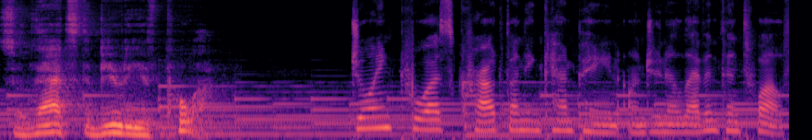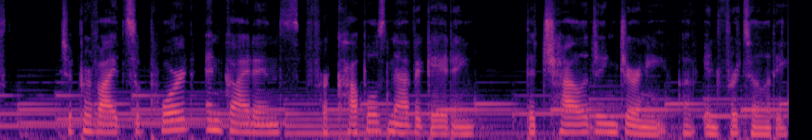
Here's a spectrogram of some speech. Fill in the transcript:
So that's the beauty of PUAH. Join PUAH's crowdfunding campaign on June 11th and 12th to provide support and guidance for couples navigating the challenging journey of infertility.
